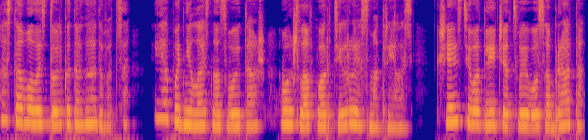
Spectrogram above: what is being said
оставалось только догадываться – я поднялась на свой этаж, вошла в квартиру и осмотрелась. К счастью, в отличие от своего собрата,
